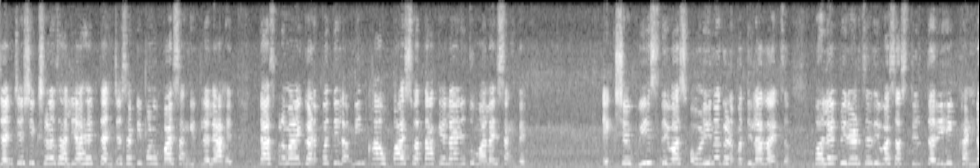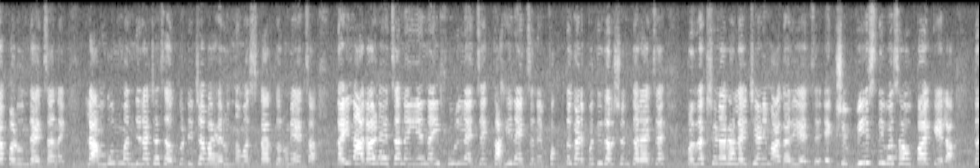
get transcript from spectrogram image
ज्यांची शिक्षण झाली आहेत त्यांच्यासाठी पण उपाय सांगितलेले आहेत. त्याचप्रमाणे गणपतीला मी हा उपाय स्वतः केलाय आणि तुम्हालाही सांगते. एकशे वीस दिवस ओळीनं गणपतीला जायचं. भले पिरियडचे दिवस असतील तरीही खंड पडून द्यायचा नाही. लांबून मंदिराच्या चौकटीच्या बाहेरून नमस्कार करून यायचा. काही नारळ न्यायचा नाहीये नाही फूल न्यायचे काही न्यायचं नाही. फक्त गणपती दर्शन करायचंय प्रदक्षिणा घालायची आणि माघारी यायचे एकशे वीस दिवस हा उपाय केला तर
